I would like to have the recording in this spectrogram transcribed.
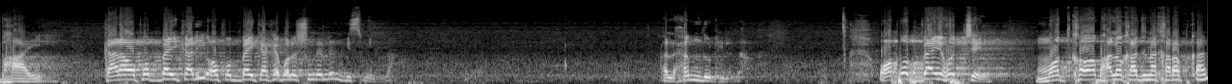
ভাই। কারা অপব্যয়কারী? অপব্যয় কাকে বলে শুনেলেন? বিসমিল্লা আলহামদুলিল্লাহ। অপব্যয় হচ্ছে মদ খাওয়া ভালো কাজ না খারাপ কাজ?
